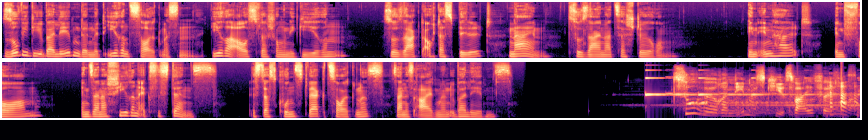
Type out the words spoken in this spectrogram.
So wie die Überlebenden mit ihren Zeugnissen ihre Auslöschung negieren, so sagt auch das Bild Nein zu seiner Zerstörung. In Inhalt, in Form, in seiner schieren Existenz ist das Kunstwerk Zeugnis seines eigenen Überlebens. Zuhören, demaskieren, Zweifel, erfassen,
